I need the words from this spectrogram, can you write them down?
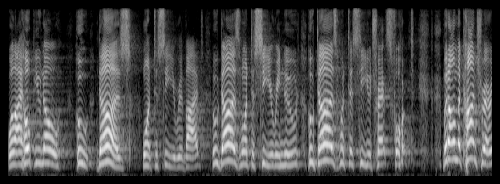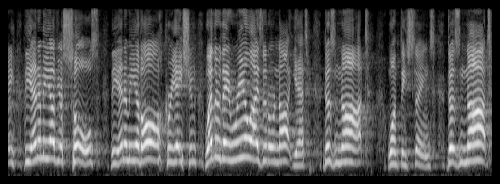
Well, I hope you know who does want to see you revived, who does want to see you renewed, who does want to see you transformed. But on the contrary, the enemy of your souls the enemy of all creation, whether they realize it or not yet, does not want these things, does not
